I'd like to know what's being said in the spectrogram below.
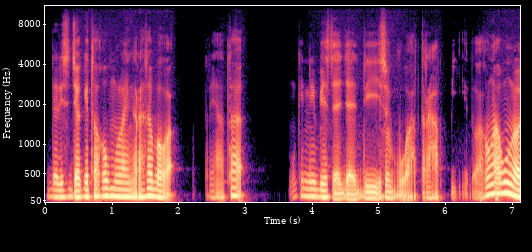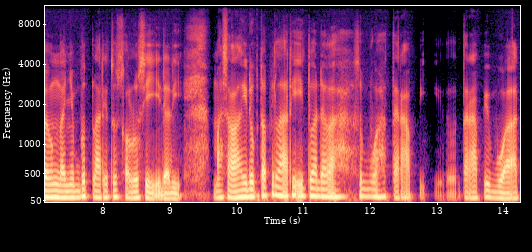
Dari sejak itu aku mulai ngerasa bahwa ternyata mungkin ini bisa jadi sebuah terapi gitu. Aku aku nggak nggak nyebut lari itu solusi dari masalah hidup tapi lari itu adalah sebuah terapi gitu. Terapi buat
